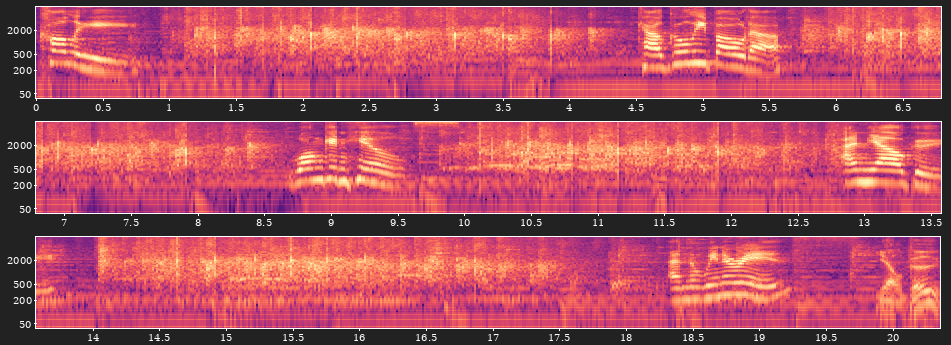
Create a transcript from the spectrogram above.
Collie, Kalgoorlie Boulder, Wongan Hills, and Yalgoo. And the winner is Yalgoo.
